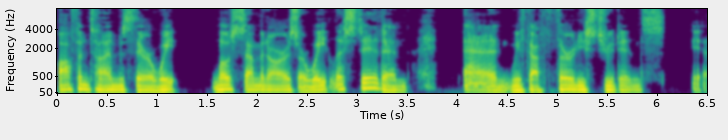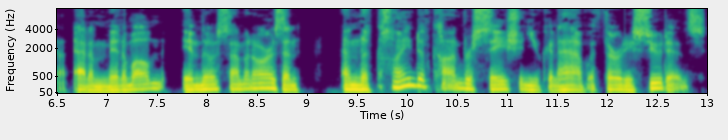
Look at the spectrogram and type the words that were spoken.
oftentimes there are wait, most seminars are waitlisted and, and we've got 30 students at a minimum in those seminars. And, and the kind of conversation you can have with 30 students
